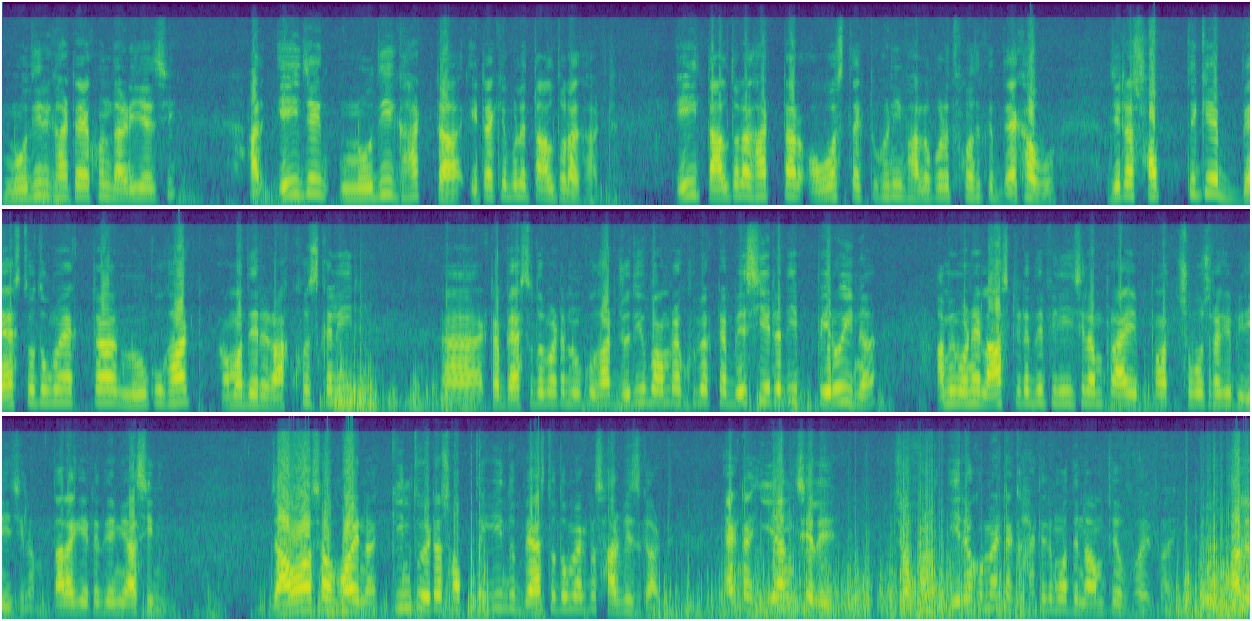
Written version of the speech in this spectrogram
নদীর ঘাটে এখন দাঁড়িয়ে আছি। আর এই যে নদী ঘাটটা, এটাকে বলে তালতলা ঘাট। এই তালতলা ঘাটটার অবস্থা একটুখানি ভালো করে তোমাদেরকে দেখাবো, যেটা সব থেকে ব্যস্ততম একটা নৌকো ঘাট, আমাদের রাক্ষসকালীর একটা ব্যস্ততম একটা নৌকো ঘাট। যদিও বা আমরা খুব একটা বেশি এটা দিয়ে পেরোই না, আমি মনে হয় লাস্ট এটা দিয়ে পেরিয়েছিলাম প্রায় পাঁচ ছ বছর আগে পেরিয়েছিলাম। তার আগে এটা দিয়ে আমি আসিনি। যাওয়া আসা হয় না, কিন্তু এটা সব থেকে কিন্তু ব্যস্ততম একটা সার্ভিস ঘাট। একটা ইয়াং ছেলে যখন এরকম একটা ঘাটের মধ্যে নামতে ভয় পায়, তাহলে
